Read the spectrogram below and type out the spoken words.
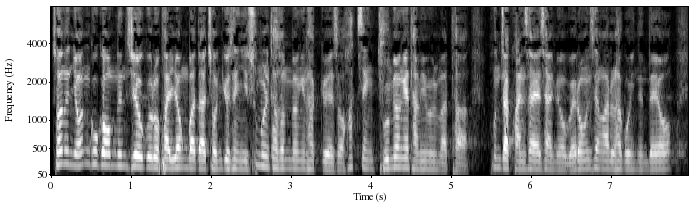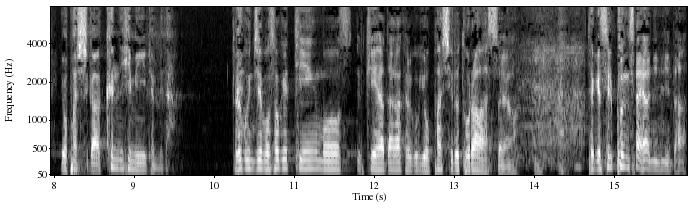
저는 연고가 없는 지역으로 발령받아 전교생이 25명인 학교에서 학생 2명의 담임을 맡아 혼자 관사에 살며 외로운 생활을 하고 있는데요. 요파 씨가 큰 힘이 됩니다. 결국 이제 뭐 소개팅 뭐 이렇게 하다가 결국 요파 씨로 돌아왔어요. 예. 되게 슬픈 사연입니다.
